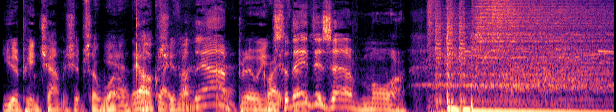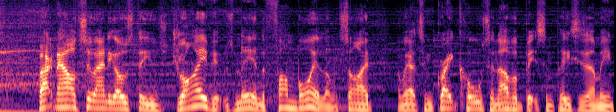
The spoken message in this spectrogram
European Championships or World Cups. You know, fans, they are brilliant. So they deserve more. Back now to Andy Goldstein's Drive. It was me and the fun boy alongside, and we had some great calls and other bits and pieces. I mean,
